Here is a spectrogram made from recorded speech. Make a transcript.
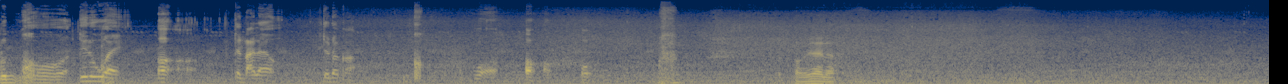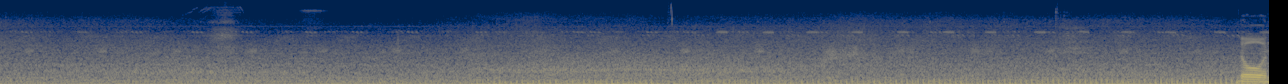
ดนคอช่วยด้วยเออจะได้แล้วจะได้ก็เอาไม่ได้แล้วโดน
